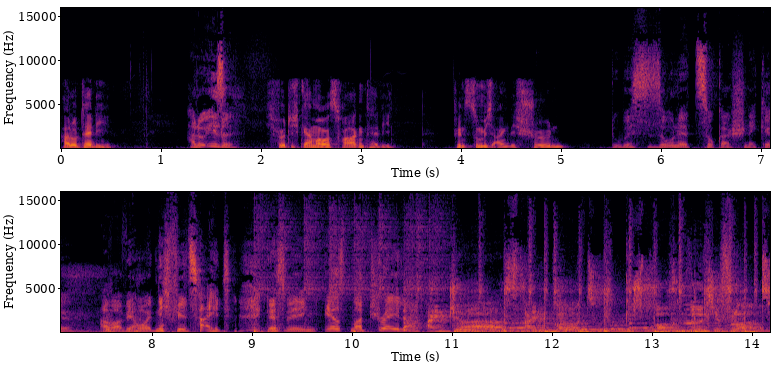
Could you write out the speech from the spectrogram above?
Hallo Teddy. Hallo Esel. Ich würde dich gerne mal was fragen, Teddy. Findest du mich eigentlich schön? Du bist so eine Zuckerschnecke, aber wir haben heute nicht viel Zeit. Deswegen erstmal Trailer. Ein Cast, ein Pod, gesprochen wird hier flott.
